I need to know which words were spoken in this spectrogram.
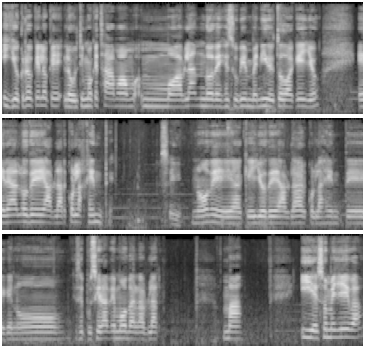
Y yo creo que lo, que lo último que estábamos hablando de Jesús Bienvenido y todo aquello era lo de hablar con la gente. Sí, ¿no? De aquello de hablar con la gente, que no. que se pusiera de moda el hablar más. Y eso me lleva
